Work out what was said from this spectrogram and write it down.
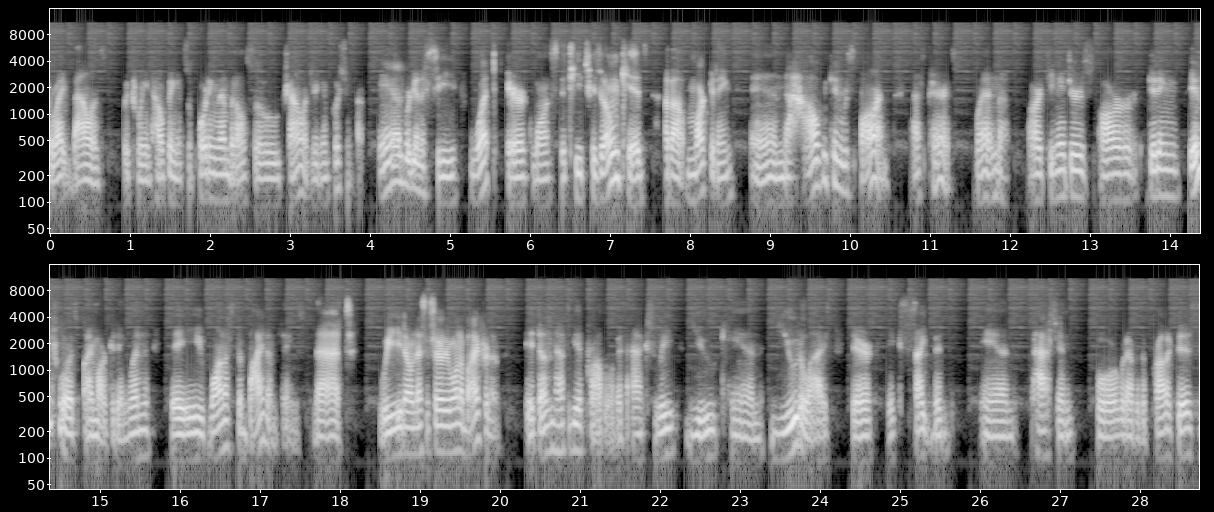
the right balance between helping and supporting them, but also challenging and pushing them. And we're going to see what Erik wants to teach his own kids about marketing and how we can respond as parents when our teenagers are getting influenced by marketing, when they want us to buy them things that we don't necessarily want to buy for them. It doesn't have to be a problem. It actually, you can utilize their excitement and passion for whatever the product is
